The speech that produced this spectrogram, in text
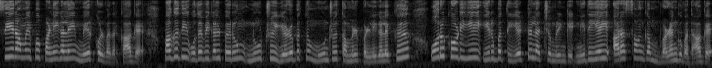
சீரமைப்பு பணிகளை மேற்கொள்வதற்காக பகுதி உதவிகள் பெறும் நூற்று எழுபத்து மூன்று தமிழ் பள்ளிகளுக்கு ஒரு கோடியே இருபத்தி எட்டு லட்சம் ரிங்கிட் நிதியை அரசாங்கம் வழங்குவதாக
